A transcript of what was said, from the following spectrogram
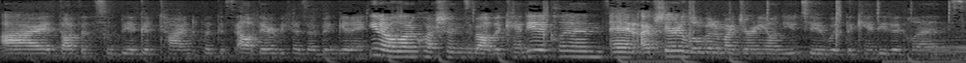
I thought that this would be a good time to put this out there because I've been getting, you know, a lot of questions about the Candida cleanse and I've shared a little bit of my journey on YouTube with the Candida cleanse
